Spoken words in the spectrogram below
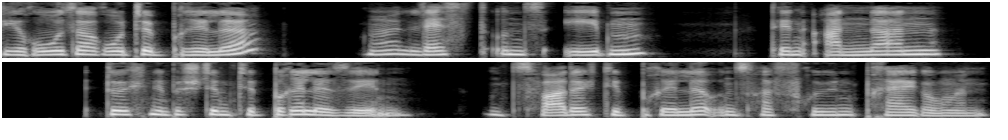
die rosarote Brille ne, lässt uns eben den anderen durch eine bestimmte Brille sehen. Und zwar durch die Brille unserer frühen Prägungen.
